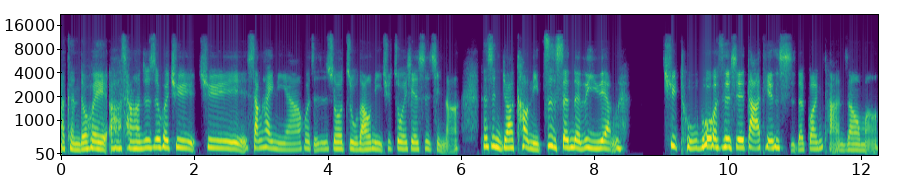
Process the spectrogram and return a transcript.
他可能都会啊，常常就是会去去伤害你啊，或者是说阻挠你去做一些事情啊。但是你就要靠你自身的力量 去突破这些大天使的关卡，你知道吗？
